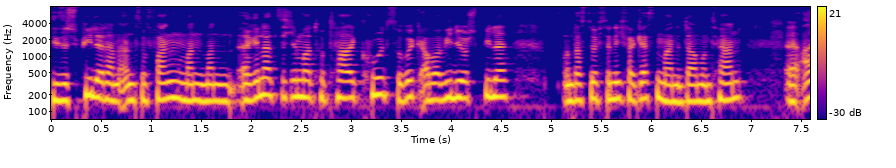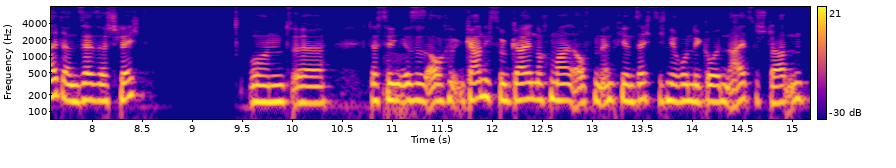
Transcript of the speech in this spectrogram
Diese Spiele dann anzufangen. Man, man erinnert sich immer total cool zurück, aber Videospiele, und das dürft ihr nicht vergessen, meine Damen und Herren, äh, altern sehr, sehr schlecht. Und äh, deswegen ist es auch gar nicht so geil, nochmal auf dem N64 eine Runde Golden Eye zu starten,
